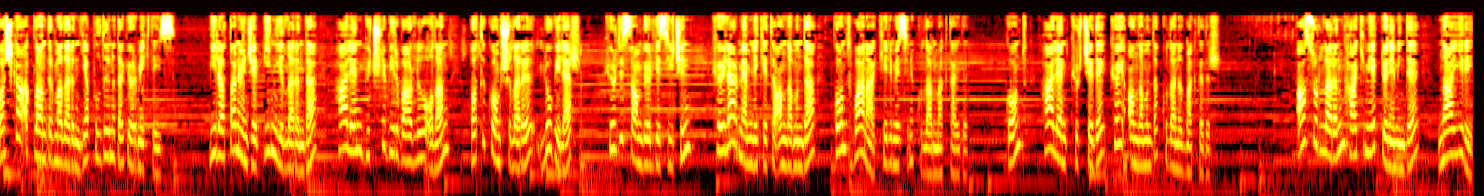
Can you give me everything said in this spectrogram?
Başka adlandırmaların yapıldığını da görmekteyiz. Milattan önce 1000 yıllarında halen güçlü bir varlığı olan batı komşuları Luviler, Kürdistan bölgesi için köyler memleketi anlamında Gondwana kelimesini kullanmaktaydı. Gond, halen Kürtçe'de köy anlamında kullanılmaktadır. Asurluların hakimiyet döneminde Nairi,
